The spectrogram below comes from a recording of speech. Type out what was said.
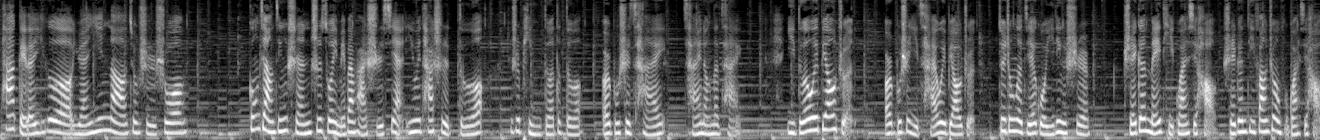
他给的一个原因呢，就是说，工匠精神之所以没办法实现，因为它是德，就是品德的德。而不是才才能的才；以德为标准，而不是以才为标准。最终的结果一定是，谁跟媒体关系好，谁跟地方政府关系好，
